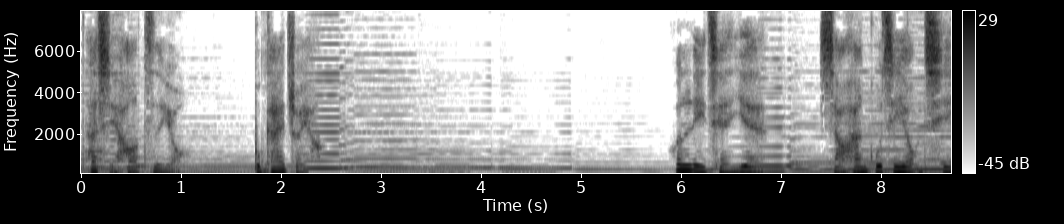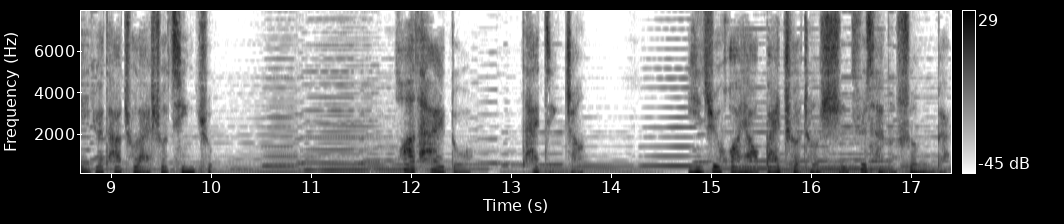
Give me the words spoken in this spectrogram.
他喜好自由。不该这样。婚礼前夜，小韩鼓起勇气约他出来说清楚。话太多，太紧张，一句话要掰扯成十句才能说明白。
